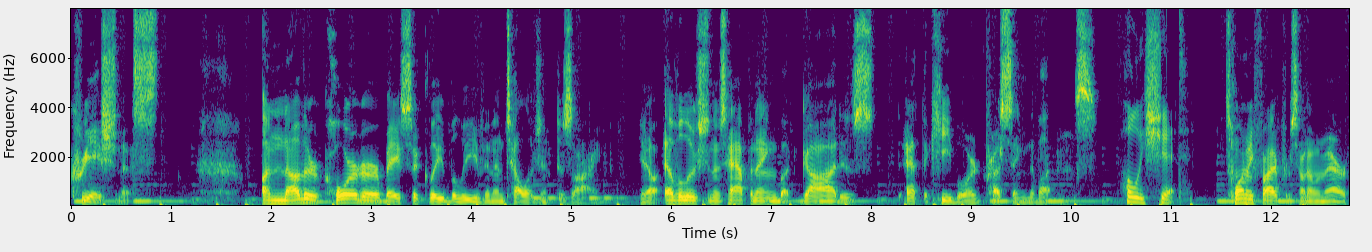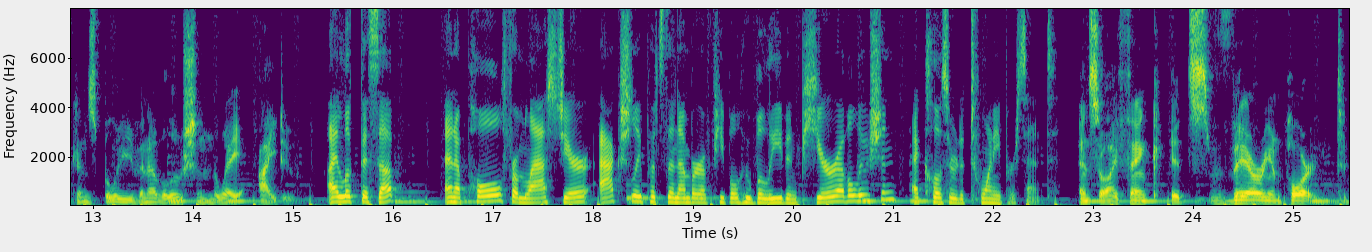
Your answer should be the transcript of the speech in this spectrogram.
creationists. Another quarter basically believe in intelligent design. You know, evolution is happening, but God is at the keyboard pressing the buttons. Holy shit. 25% of Americans believe in evolution the way I do. I looked this up, and a poll from last year actually puts the number of people who believe in pure evolution at closer to 20%. And so I think it's very important to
